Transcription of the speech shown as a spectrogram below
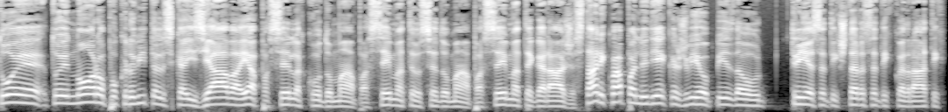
to, je, to je noro pokroviteljska izjava, ja, pa se lahko doma, pa se imate vse doma, pa se imate garaže. Stari kva pa ljudje, ki živijo pizda v 30-40 kvadratih,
